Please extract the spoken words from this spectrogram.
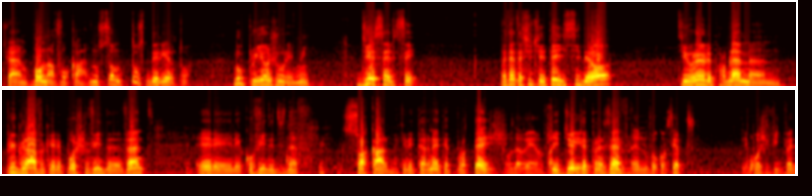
Tu es un bon avocat. Nous sommes tous derrière toi. Nous prions jour et nuit. Dieu seul sait. Peut-être si tu étais ici dehors, tu aurais le problème euh, plus grave que les poches vides 20 et les, Covid-19. Sois calme, que l'Éternel te protège. Vous avez que Dieu te préserve. Un nouveau concept. Les poches vides 20.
